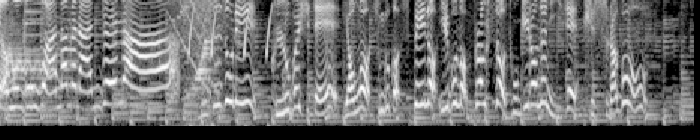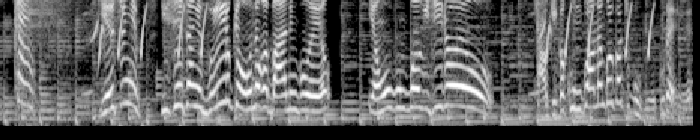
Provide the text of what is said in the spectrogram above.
영어 공부 안 하면 안 되나? 무슨 소리? 글로벌 시대에 영어, 중국어, 스페인어, 일본어, 프랑스어, 독일어는 이제 필수라고. 예수님, 이 세상에 왜 이렇게 언어가 많은 거예요? 영어 공부하기 싫어요. 자기가 공부 안 한 걸 가지고 왜 그래?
